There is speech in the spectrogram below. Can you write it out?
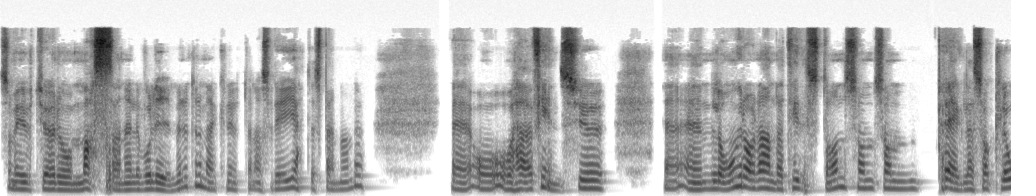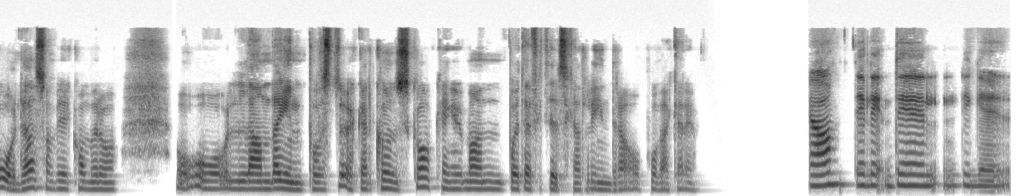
som utgör då massan eller volymen av de här knutarna. Så det är jättespännande. Eh, och, och här finns ju eh, en lång rad andra tillstånd som, som präglas av klåda som vi kommer att och, och landa in på ökad kunskap kring hur man på ett effektivt sätt kan lindra och påverka det. Ja, det, det, ligger,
